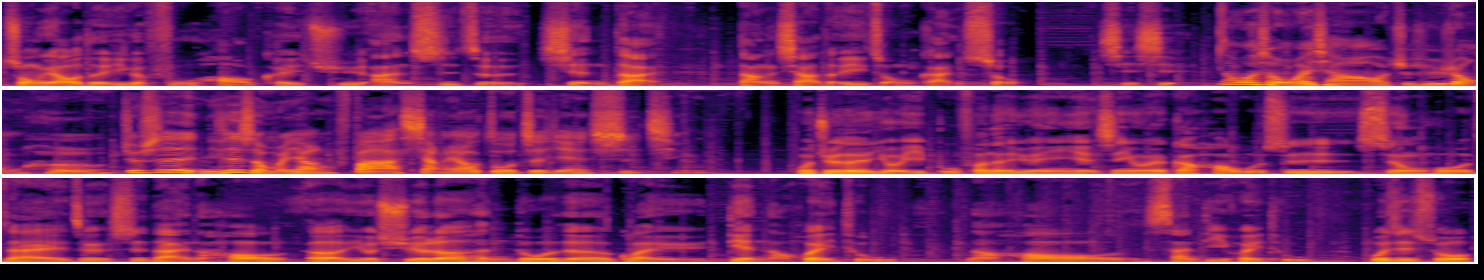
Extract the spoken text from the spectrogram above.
重要的一个符号，可以去暗示着现代当下的一种感受。谢谢。那为什么会想要就是融合？就是你是怎么样发想要做这件事情？我觉得有一部分的原因也是因为刚好我是生活在这个时代，然后呃有学了很多的关于电脑绘图，然后 3D 绘图，或是说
